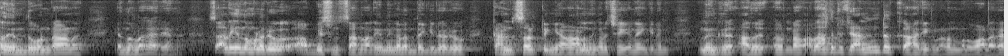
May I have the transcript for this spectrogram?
അത് എന്തുകൊണ്ടാണ് എന്നുള്ള കാര്യമാണ്. അല്ലെങ്കിൽ നമ്മളൊരു ബിസിനസ്സാണ്. അല്ലെങ്കിൽ നിങ്ങൾ എന്തെങ്കിലും ഒരു കൺസൾട്ടിങ് ആണ് നിങ്ങൾ ചെയ്യണമെങ്കിലും നിങ്ങൾക്ക് അത് ഉണ്ടാവും. അത് അതിന്റെ രണ്ട് കാര്യങ്ങളാണ് നമ്മൾ വളരെ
